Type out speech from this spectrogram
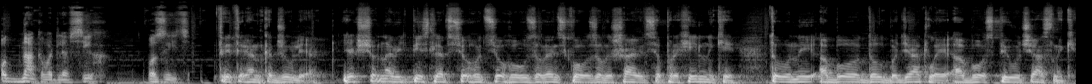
однакова для всіх позиція. Твітерянка Джулія. Якщо навіть після всього цього у Зеленського залишаються прихильники, то вони або долбодятли, або співучасники.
